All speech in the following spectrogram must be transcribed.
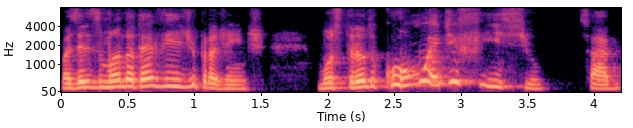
Mas eles mandam até vídeo pra gente, mostrando como é difícil, sabe?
